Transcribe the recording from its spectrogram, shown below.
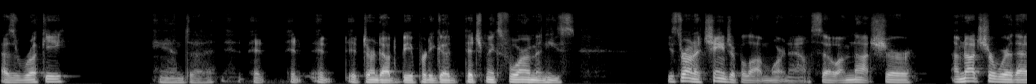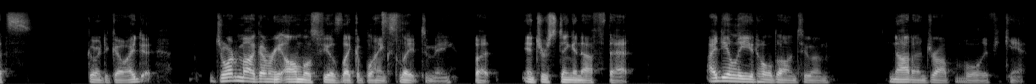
as a rookie, and uh, it, it it it turned out to be a pretty good pitch mix for him, and he's he's throwing a changeup a lot more now. So I'm not sure I'm not sure where that's going to go. I Jordan Montgomery almost feels like a blank slate to me, but interesting enough that ideally you'd hold on to him, not undroppable if you can't.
